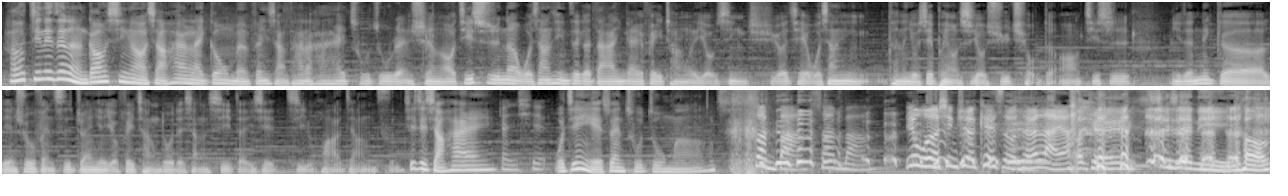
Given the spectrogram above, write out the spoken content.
好，今天真的很高兴哦，小嗨来跟我们分享他的嗨嗨出租人生哦。其实呢，我相信这个大家应该非常的有兴趣，而且我相信可能有些朋友是有需求的哦。其实你的那个脸书粉丝专业有非常多的详细的一些计划，这样子。谢谢小嗨，感谢，我今天也算出租吗算吧算吧，因为我有兴趣的 case 我才会来啊。OK，谢谢你，好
